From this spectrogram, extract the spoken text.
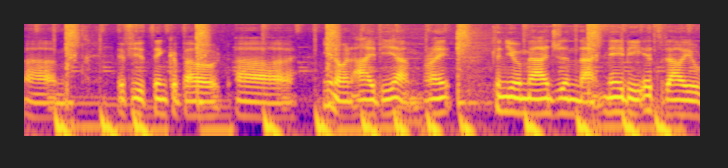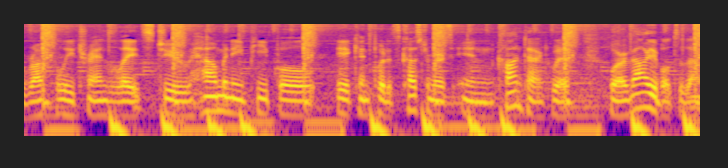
Um, if you think about, uh, you know, an IBM, right? Can you imagine that maybe its value roughly translates to how many people it can put its customers in contact with who are valuable to them?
